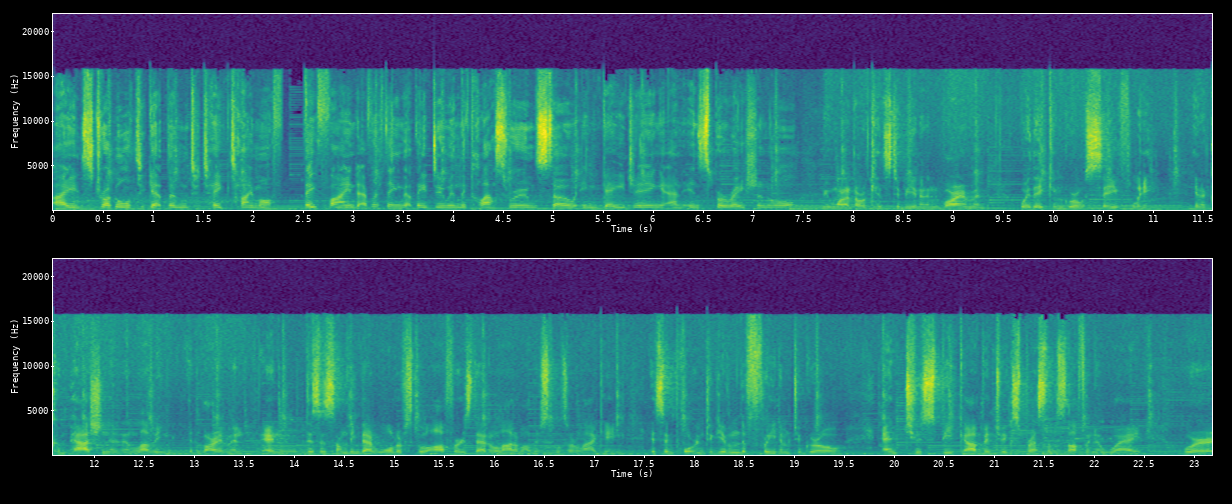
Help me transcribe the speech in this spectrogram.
I struggle to get them to take time off. They find everything that they do in the classroom so engaging and inspirational. We wanted our kids to be in an environment where they can grow safely in a compassionate and loving environment. And this is something that Waldorf School offers that a lot of other schools are lacking. It's important to give them the freedom to grow and to speak up and to express themselves in a way where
